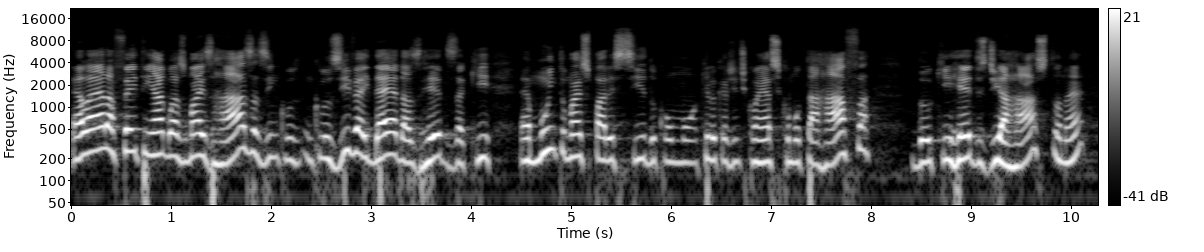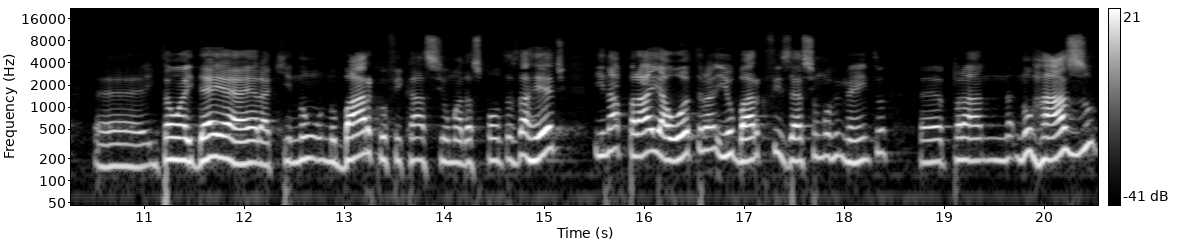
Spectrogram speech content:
Ela era feita em águas mais rasas, inclusive a ideia das redes aqui é muito mais parecido com aquilo que a gente conhece como tarrafa do que redes de arrasto, né? É, então a ideia era que no, no, barco ficasse uma das pontas da rede e na praia outra e o barco fizesse um movimento é, no raso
